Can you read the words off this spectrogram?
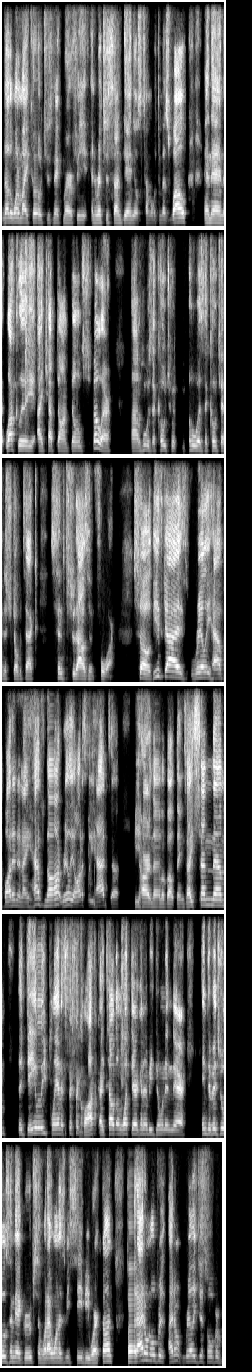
Another one of my coaches, Nick Murphy, and Rich's son Daniel's coming with him as well. And then luckily, I kept on Bill Spiller, um, who was a coach with, who was a coach at Nashoba since 2004. So these guys really have bought in, and I have not really honestly had to be hard on them about things. I send them the daily plan at six o'clock. I tell them what they're going to be doing in their individuals in their groups and what I want to see be worked on. But I don't over, I don't really just over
